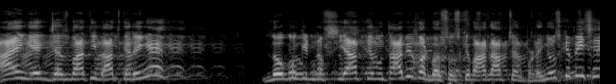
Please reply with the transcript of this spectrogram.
आएँगे, एक जज्बाती बात करेंगे, लोगों की नफ्सियात के मुताबिक, और बस उसके बाद आप चल पड़ेंगे उसके पीछे।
